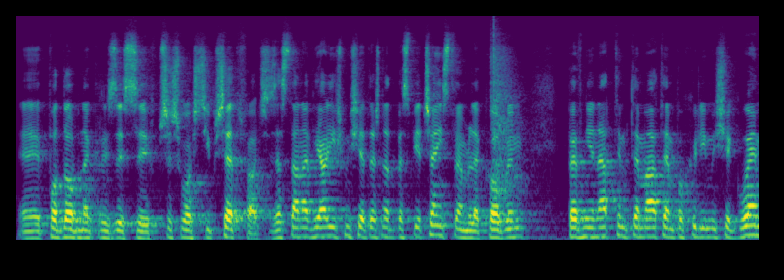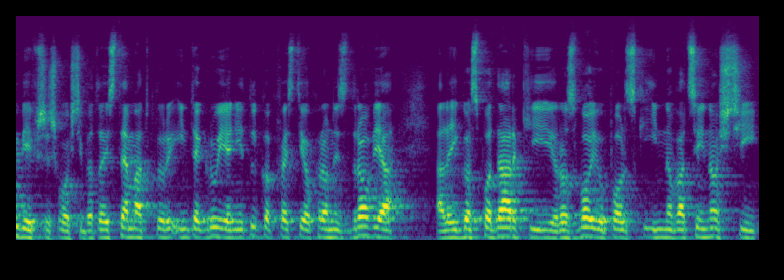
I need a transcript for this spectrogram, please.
e, podobne kryzysy w przyszłości przetrwać. Zastanawialiśmy się też nad bezpieczeństwem lekowym. Pewnie nad tym tematem pochylimy się głębiej w przyszłości, bo to jest temat, który integruje nie tylko kwestie ochrony zdrowia, ale i gospodarki, rozwoju Polski, innowacyjności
